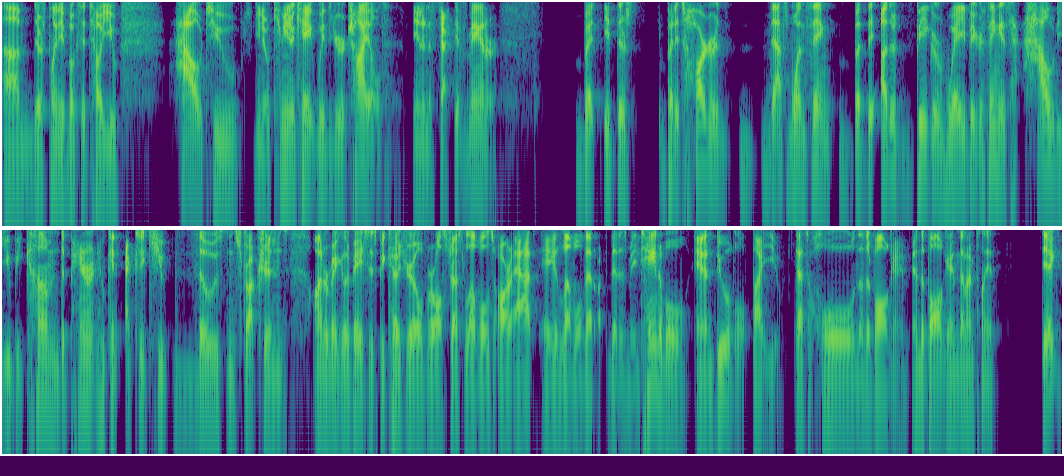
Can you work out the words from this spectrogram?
Um, there's plenty of books that tell you how to, you know, communicate with your child in an effective manner. But it, there's but it's harder. That's one thing. But the other bigger, way bigger thing is how do you become the parent who can execute those instructions on a regular basis because your overall stress levels are at a level that that is maintainable and doable by you. That's a whole nother ball game, and the ball game that I'm playing. Dig?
